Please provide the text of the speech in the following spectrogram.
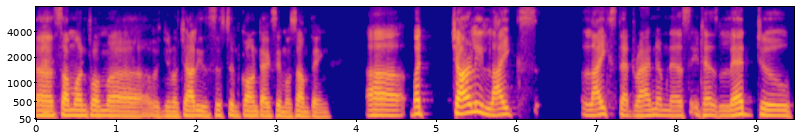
uh, someone from, uh, you know, Charlie's assistant contacts him or something. Uh, but Charlie likes likes that randomness. It has led to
